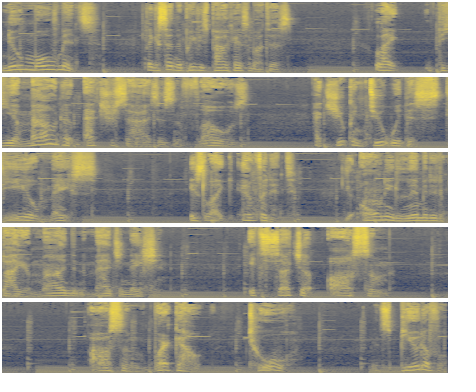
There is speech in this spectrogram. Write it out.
new movements. Like I said in the previous podcast about this, like the amount of exercises and flows that you can do with this steel mace is like infinite. You're only limited by your mind and imagination. It's such an awesome, awesome workout tool. It's beautiful.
